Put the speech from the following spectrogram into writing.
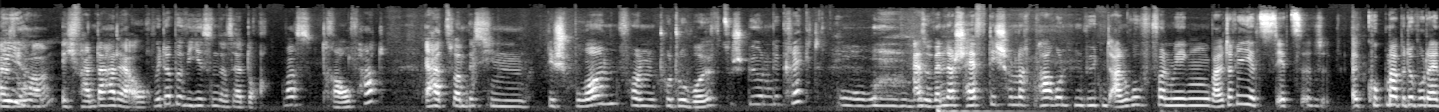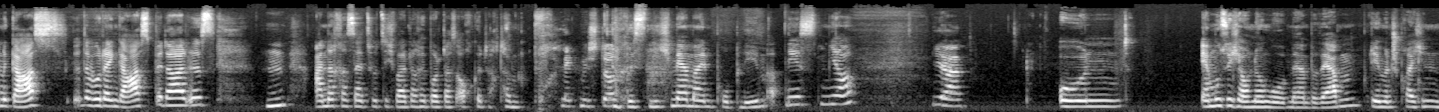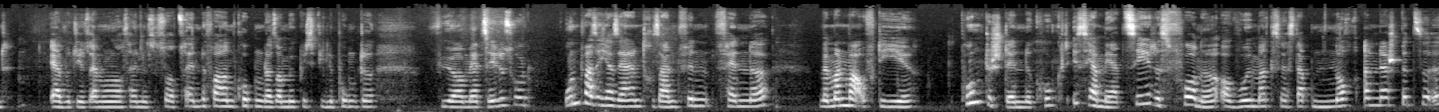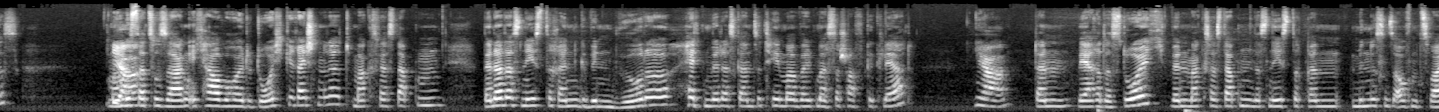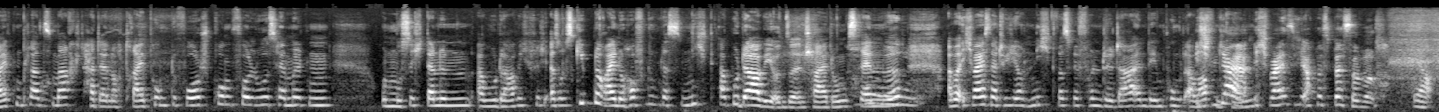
Also ja. ich fand, da hat er auch wieder bewiesen, dass er doch was drauf hat. Er hat zwar ein bisschen die Sporen von Toto Wolf zu spüren gekriegt. Oh. Also wenn der Chef dich schon nach ein paar Runden wütend anruft, von wegen, Walteri, jetzt, jetzt äh, guck mal bitte, wo, deine Gas, wo dein Gaspedal ist. Hm? Andererseits wird sich Walter Bottas auch gedacht haben, Pff, leck mich doch. Du bist nicht mehr mein Problem ab nächstem Jahr. Ja. Und er muss sich auch nirgendwo mehr bewerben. Dementsprechend er wird jetzt einfach nur noch seine Saison zu Ende fahren, gucken, dass er möglichst viele Punkte für Mercedes holt. Und was ich ja sehr interessant find, fände, wenn man mal auf die Punktestände guckt, ist ja Mercedes vorne, obwohl Max Verstappen noch an der Spitze ist. Man ja. muss dazu sagen, ich habe heute durchgerechnet, Max Verstappen, wenn er das nächste Rennen gewinnen würde, hätten wir das ganze Thema Weltmeisterschaft geklärt. Ja dann wäre das durch. Wenn Max Verstappen das nächste Rennen mindestens auf dem zweiten Platz macht, hat er noch drei Punkte Vorsprung vor Lewis Hamilton und muss sich dann in Abu Dhabi richten. Also es gibt noch eine Hoffnung, dass nicht Abu Dhabi unser Entscheidungsrennen oh. wird. Aber ich weiß natürlich auch nicht, was wir von Jeddah in dem Punkt erwarten ich, ja, können. Ja, ich weiß nicht, ob es besser wird. Ja.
